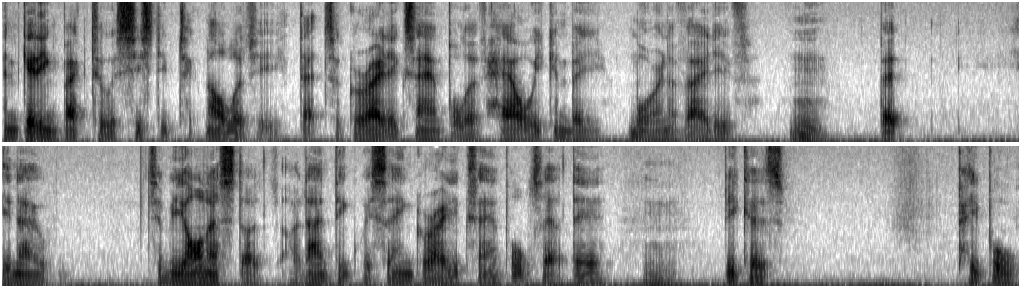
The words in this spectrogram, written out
And getting back to assistive technology, that's a great example of how we can be more innovative. Mm. But, you know, to be honest, I, I don't think we're seeing great examples out there Mm. because people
